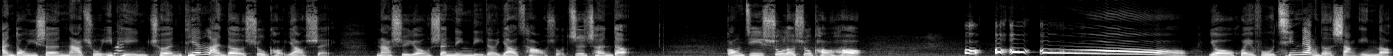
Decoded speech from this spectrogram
安东医生拿出一瓶纯天然的漱口药水，那是用森林里的药草所制成的。公鸡漱了漱口后。哦哦哦哦又恢复清亮的嗓音了，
